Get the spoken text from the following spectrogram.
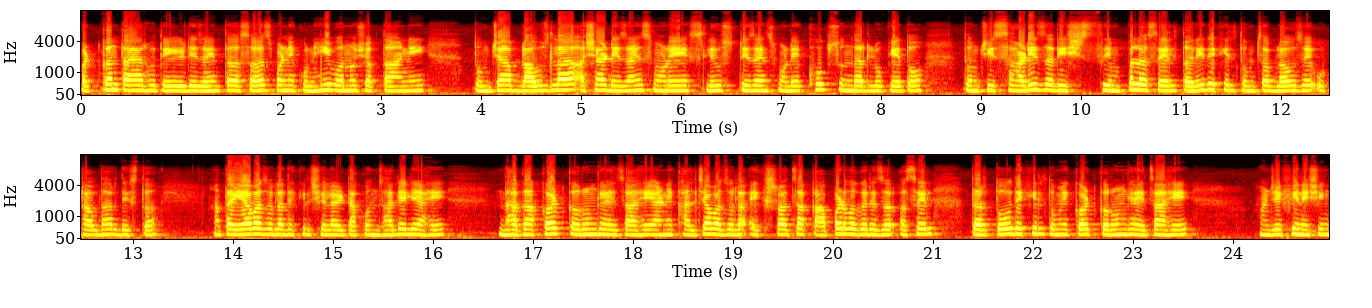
पटकन तयार होते ही डिझाईन तर सहजपणे कुणीही बनवू शकता आणि तुमच्या ब्लाऊजला अशा डिझाईन्समुळे स्लीव्स डिझाईन्समुळे खूप सुंदर लुक येतो. तुमची साडी जरी सिंपल असेल तरी देखील तुमचं ब्लाऊज हे उठावदार दिसतं. आता या बाजूला देखील शिलाई टाकून झालेली आहे. धागा कट करून घ्यायचा आहे आणि खालच्या बाजूला एक्स्ट्राचा कापड वगैरे जर असेल तर तो देखील तुम्ही कट करून घ्यायचा आहे. म्हणजे फिनिशिंग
